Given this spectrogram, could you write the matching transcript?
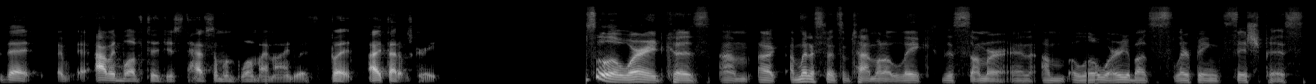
that I- I would love to just have someone blow my mind with. But I thought it was great. I'm just a little worried because um I, I'm gonna spend some time on a lake this summer, and I'm a little worried about slurping fish piss.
